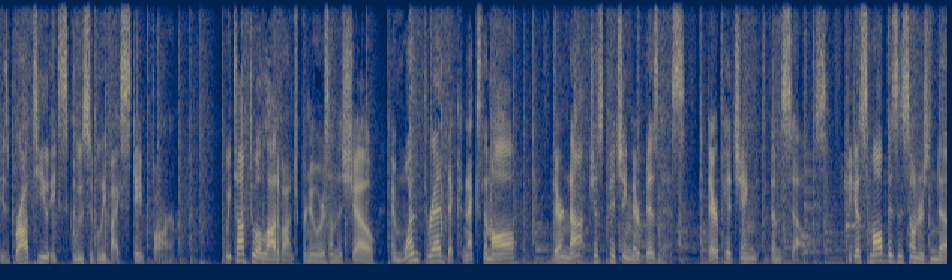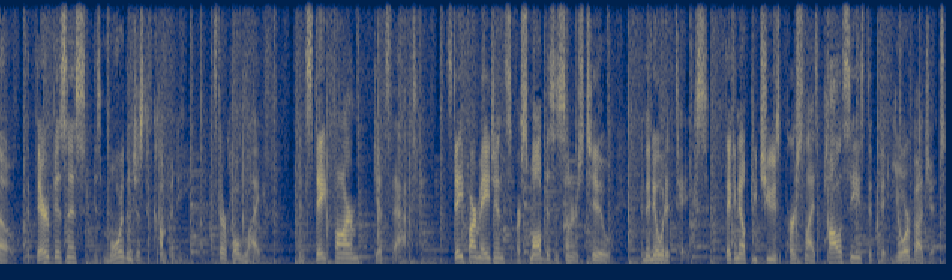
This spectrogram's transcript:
is brought to you exclusively by State Farm. We talk to a lot of entrepreneurs on this show, and one thread that connects them all they're not just pitching their business, they're pitching themselves. Because small business owners know that their business is more than just a company, it's their whole life. And State Farm gets that. State Farm agents are small business owners too, and they know what it takes. They can help you choose personalized policies that fit your budget.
